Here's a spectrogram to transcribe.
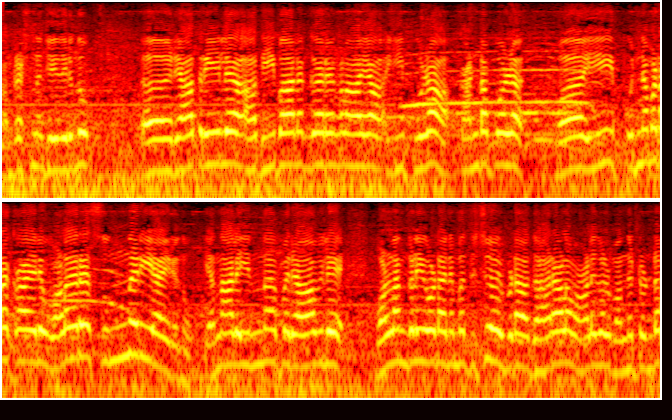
സംരക്ഷണം ചെയ്തിരുന്നു. രാത്രിയിൽ ആ ദീപാലങ്കാരങ്ങളായ ഈ പുഴ കണ്ടപ്പോൾ ഈ പുന്നമടക്കായൽ വളരെ സുന്ദരിയായിരുന്നു. എന്നാൽ ഇന്ന് രാവിലെ വള്ളംകളിയോടനുബന്ധിച്ച് ഇവിടെ ധാരാളം ആളുകൾ വന്നിട്ടുണ്ട്.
